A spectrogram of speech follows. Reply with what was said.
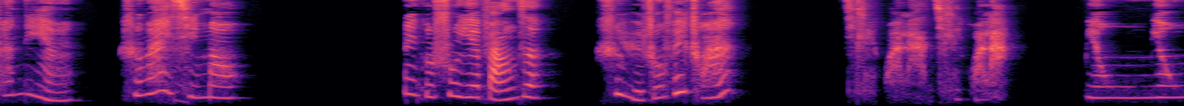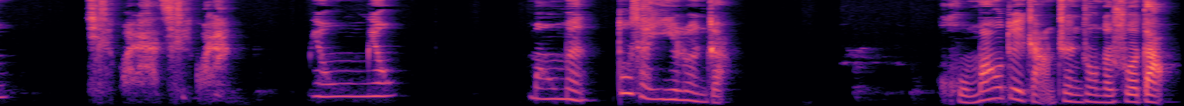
斑点是外星猫，那个树叶房子是宇宙飞船。叽里呱啦，叽里呱啦，喵呜喵，叽里呱啦，叽里呱啦，喵呜喵，猫们都在议论着。虎猫队长郑重的说道：“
